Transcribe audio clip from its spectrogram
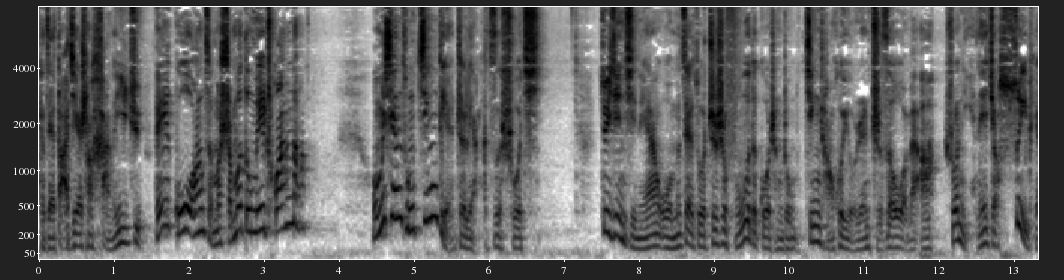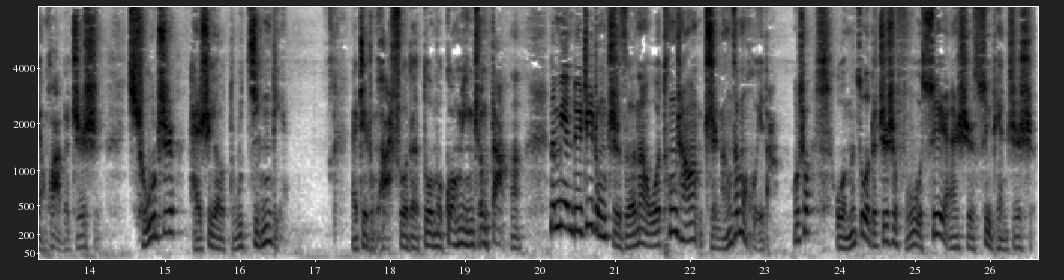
他在大街上喊了一句：“哎，国王怎么什么都没穿呢？”我们先从“经典”这两个字说起。最近几年，我们在做知识服务的过程中，经常会有人指责我们啊，说你那叫碎片化的知识，求知还是要读经典。哎，这种话说的多么光明正大啊！那面对这种指责呢，我通常只能这么回答：我说，我们做的知识服务虽然是碎片知识，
